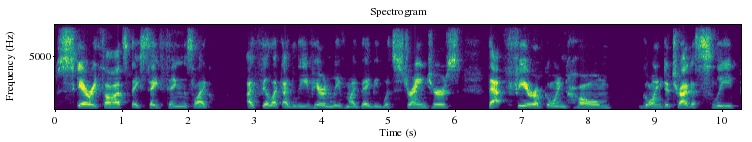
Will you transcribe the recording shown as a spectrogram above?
scary thoughts. They say things like, I feel like I'd leave here and leave my baby with strangers. That fear of going home, going to try to sleep,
